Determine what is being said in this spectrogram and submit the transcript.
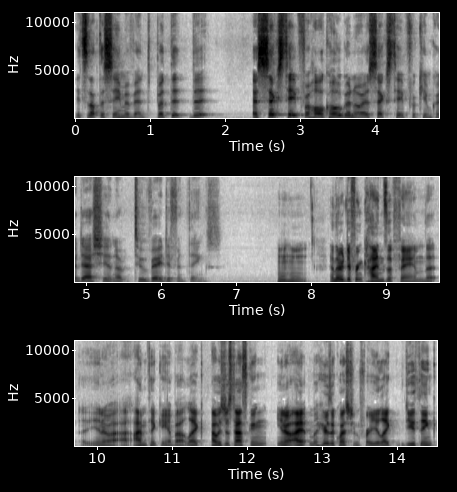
It's not the same event, but the the a sex tape for Hulk Hogan or a sex tape for Kim Kardashian are two very different things. hmm And there are different kinds of fame that uh, you know I, I'm thinking about. Like I was just asking, you know, I here's a question for you. Like, do you think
